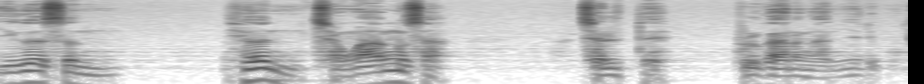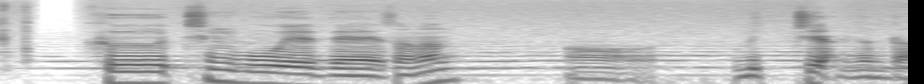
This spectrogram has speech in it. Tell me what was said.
이것은 현 정황상 절대 불가능한 일입니다. 그 친구에 대해서는 어, 믿지 않는다.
